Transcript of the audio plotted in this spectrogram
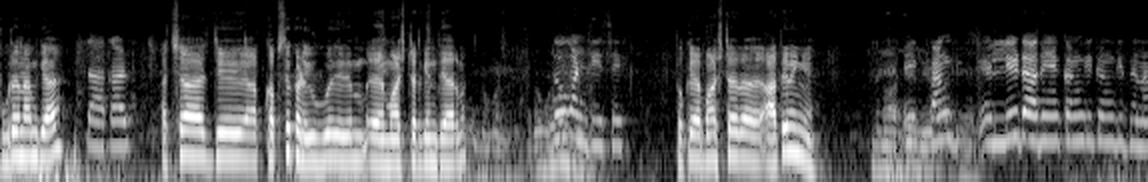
पूरा नाम क्या है? अच्छा जे आप कब से खड़े हुए मास्टर के इंतज़ार में? दो घंटे से। तो क्या मास्टर आते नहीं है? लेट आ रहे हैं कंगी कंगी देना।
